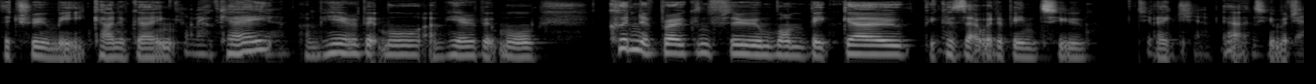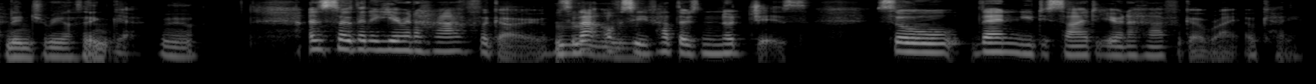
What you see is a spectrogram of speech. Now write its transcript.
the true me kind of going, Coming through, okay, yeah. I'm here a bit more, I'm here a bit more. Couldn't have broken through in one big go because that would have been too, Too much, yeah. yeah, too much of an injury, I think. Yeah. yeah. And so then a year and a half ago, so that Mm. obviously you've had those nudges. So then you decide a year and a half ago, right? Okay.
